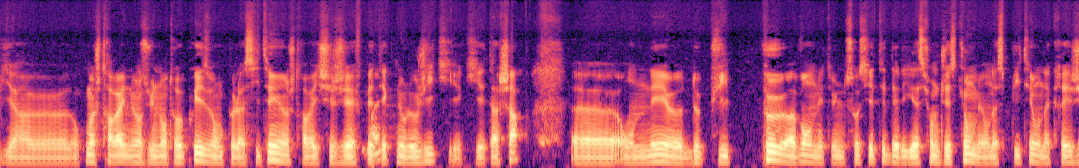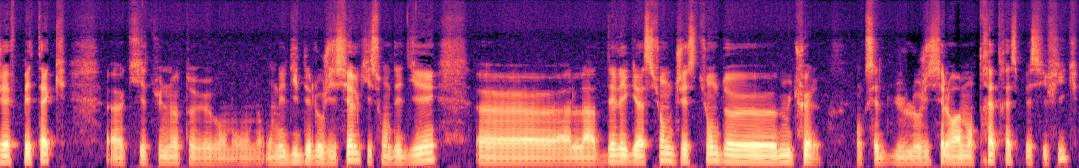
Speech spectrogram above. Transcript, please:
Il y a euh, donc moi je travaille dans une entreprise, on peut la citer. Hein, je travaille chez GFP Technologies qui, qui est à Chartres. Euh, on est depuis peu avant, on était une société de délégation de gestion, mais on a splitté, on a créé GFP Tech, qui est une autre, on, on, édite des logiciels qui sont dédiés à la délégation de gestion de mutuelles. Donc c'est du logiciel vraiment très très spécifique.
